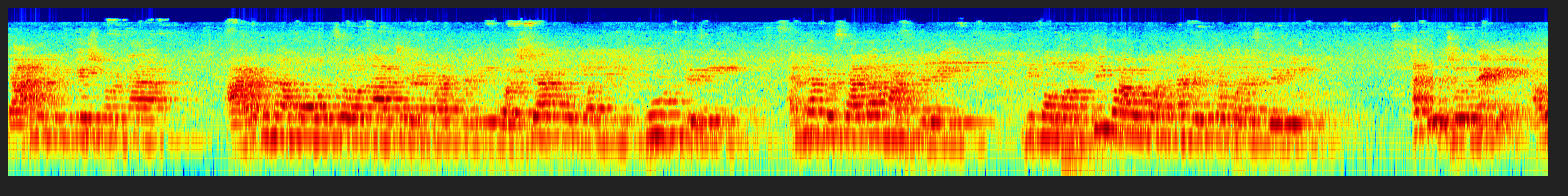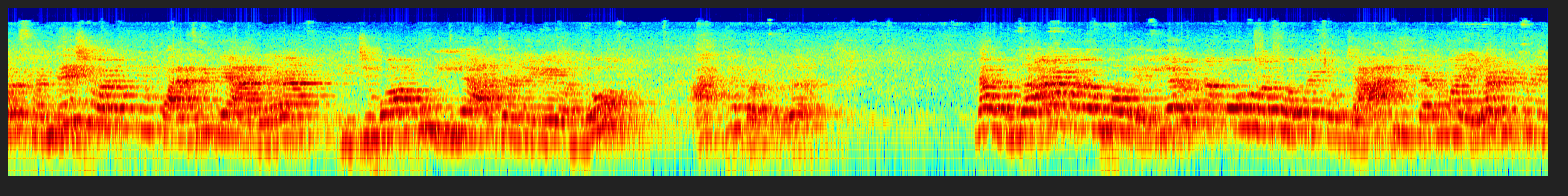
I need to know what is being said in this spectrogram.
ದಾನಲಿಂಗೇಶ್ವರನ ಆರಾಧನಾ ಮಹೋತ್ಸವನ ಆಚರಣೆ ಮಾಡ್ತೀರಿ ಬಂದು ಕೂಡ್ತೀರಿ, ಅನ್ನ ಪ್ರಸಾದ ಮಾಡ್ತೀರಿ, ನಿಮ್ಮ ಭಕ್ತಿ ಭಾವವನ್ನ ವ್ಯಕ್ತಪಡಿಸ್ತೀರಿ. ಅದ್ರ ಜೊತೆಗೆ ಅವರ ಸಂದೇಶವನ್ನು ನೀವು ಪಾಲಿಸಿದ್ದೆ ಆದ್ರೆ ನಿಜವಾಗೂ ಈ ಆಚರಣೆಗೆ ಒಂದು ಅರ್ಥ ಬರ್ತದೆ. ನಾವು ಉದಾಹರಣೆ ಎಲ್ಲರೂ ನಮ್ಮವರು ಅಂತ ಹೋಗ್ಬೇಕು, ಜಾತಿ, ಧರ್ಮ ಎಲ್ಲ ಬಿಟ್ಬಿಡಿ,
